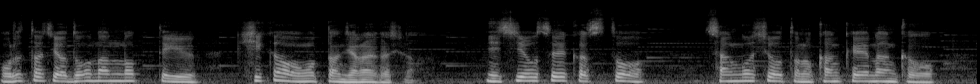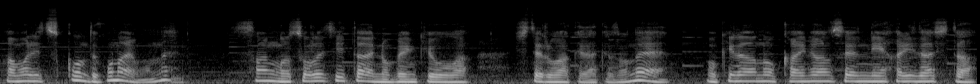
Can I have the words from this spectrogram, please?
俺たちはどうなんのっていう危機感を持ったんじゃないかしら。日常生活とサンゴ礁との関係なんかをあまり突っ込んでこないもんね、サンゴそれ自体の勉強はしてるわけだけどね。沖縄の海岸線に張り出した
